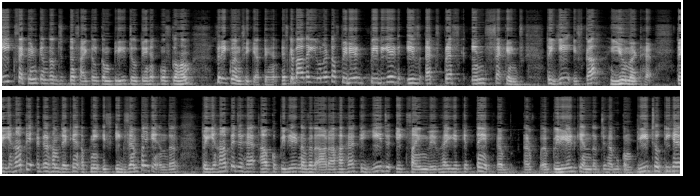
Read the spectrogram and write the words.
एक सेकंड के अंदर जितने साइकिल कंप्लीट होते हैं, उसको हम फ्रीक्वेंसी कहते हैं। इसके बाद है unit of period period is expressed in seconds तो ये इसका यूनिट है। तो यहाँ पे अगर हम देखें अपनी इस एग्ज़ाम्पल के अंदर तो यहाँ पे जो है आपको पीरियड नज़र आ रहा है कि ये जो एक साइन वेव है, ये कितने पीरियड के अंदर जो है वो कंप्लीट होती है।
